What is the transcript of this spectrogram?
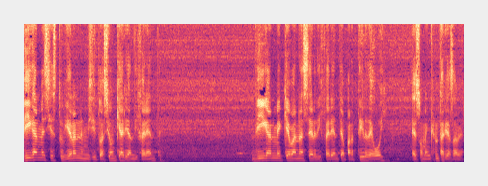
Díganme si estuvieran en mi situación, qué harían diferente díganme qué van a hacer diferente a partir de hoy. Eso me encantaría saber.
